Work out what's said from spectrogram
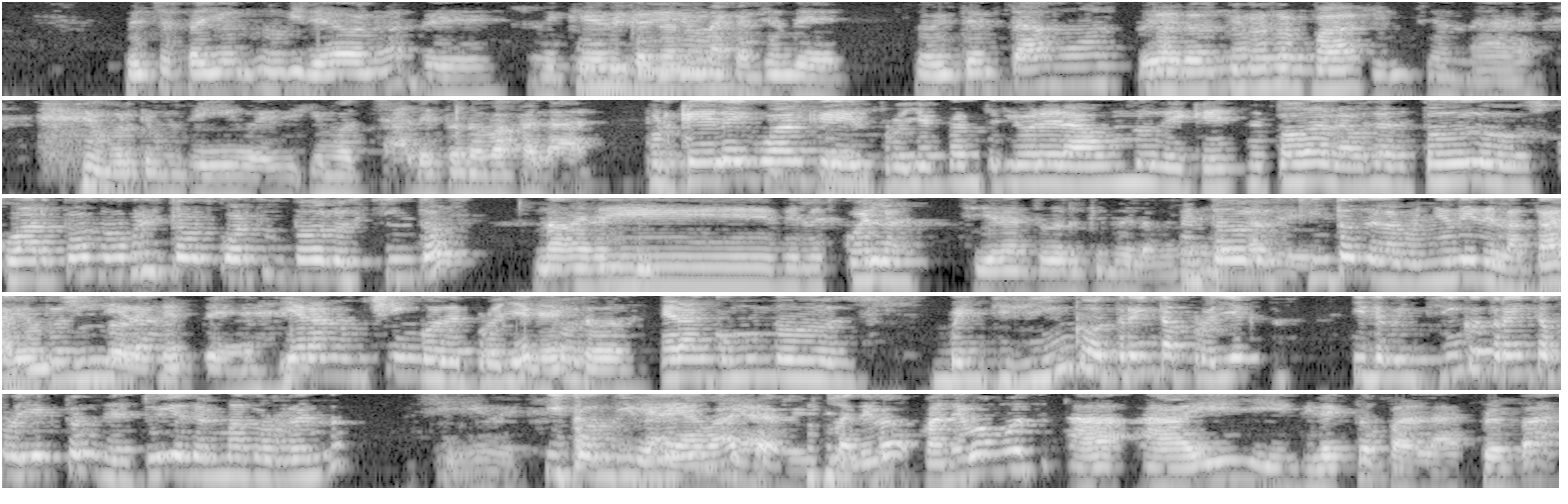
De hecho, hasta hay un, un video, ¿no? De, de que de video. una canción de lo intentamos, pero Espinosa no Paz. funcionar. Porque, pues sí, güey, dijimos, chale, esto no va a jalar. Porque era igual Sí. que el proyecto anterior, era uno de que es de toda la, o sea, de todos los cuartos, no creo si todos los cuartos, todos los quintos No, era, sí, de, de la escuela. sí, eran todos los quintos de la mañana. En todos los quintos de la mañana y de la tarde. había un Entonces chingo de eran, gente. y eran un chingo de proyectos. Proyectos. Eran como unos 25 o 30 proyectos. Y de 25 o 30 proyectos, el tuyo es el más horrendo. Sí, güey. Y con diferencia. güey. Cuando, iba- cuando íbamos a, a ir directo para la prepa,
